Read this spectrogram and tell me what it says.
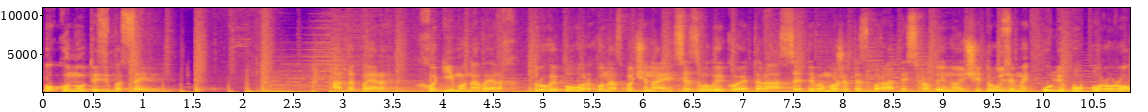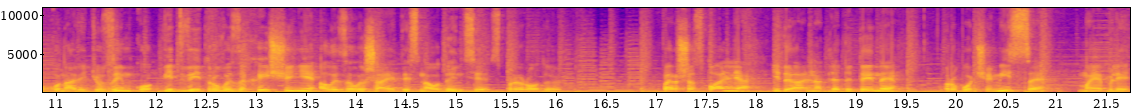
окунутись в басейн. А тепер ходімо наверх. Другий поверх у нас починається з великої тераси, де ви можете збиратись родиною чи друзями у любу пору року, навіть узимку. Від вітру ви захищені, але залишаєтесь наодинці з природою. Перша спальня ідеальна для дитини, робоче місце, меблі.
